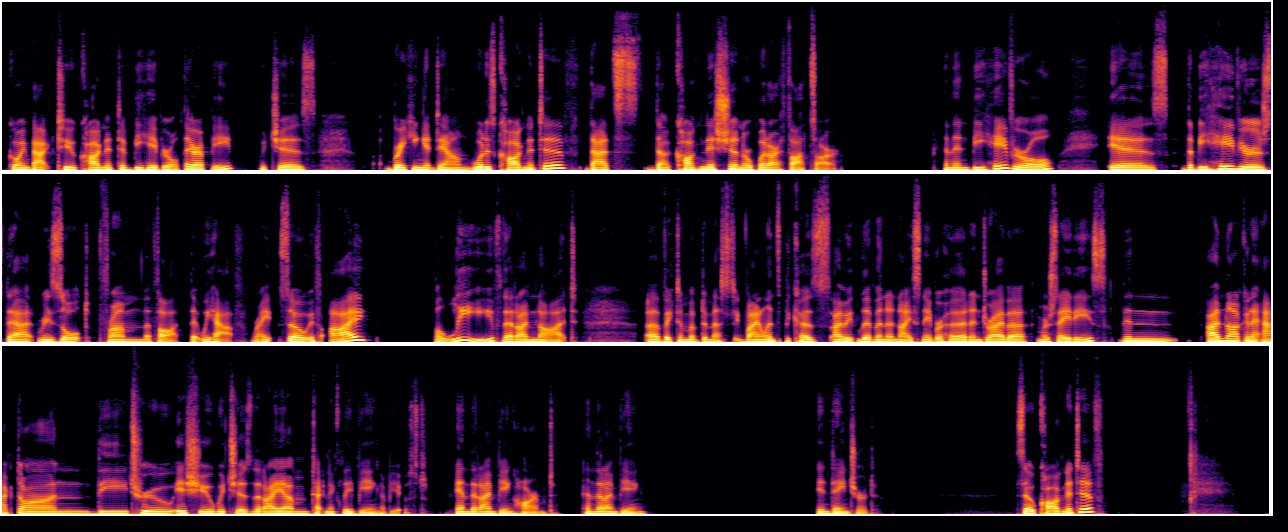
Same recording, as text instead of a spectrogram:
going back to cognitive behavioral therapy, which is breaking it down. What is cognitive? That's the cognition or what our thoughts are. And then behavioral is the behaviors that result from the thought that we have, right? So if I believe that I'm not a victim of domestic violence because I live in a nice neighborhood and drive a Mercedes, then I'm not going to act on the true issue, which is that I am technically being abused and that I'm being harmed and that I'm being endangered. So, cognitive,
